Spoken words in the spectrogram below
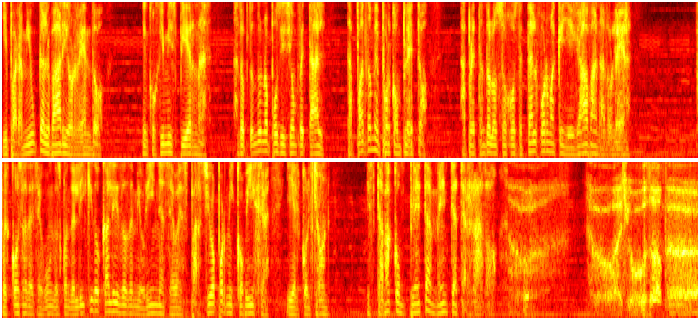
y para mí un calvario horrendo. Encogí mis piernas, adoptando una posición fetal, tapándome por completo, apretando los ojos de tal forma que llegaban a doler. Fue cosa de segundos cuando el líquido cálido de mi orina se esparció por mi cobija y el colchón, estaba completamente aterrado. ayúdame.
